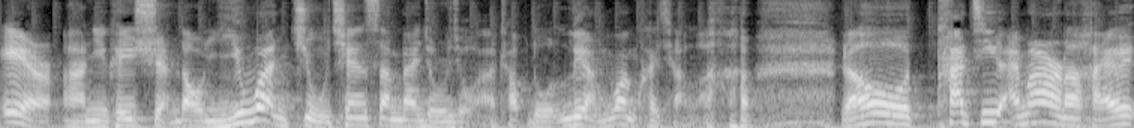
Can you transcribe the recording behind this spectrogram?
，Air 啊，你可以选到一万九千三百九十九啊，差不多两万块钱了。然后它基于 M2 呢，还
